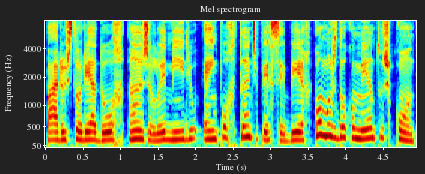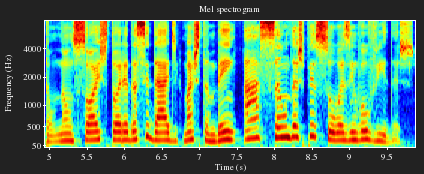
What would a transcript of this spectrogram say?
Para o historiador Ângelo Emílio, é importante perceber como os documentos contam não só a história da cidade, mas também a ação das pessoas envolvidas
